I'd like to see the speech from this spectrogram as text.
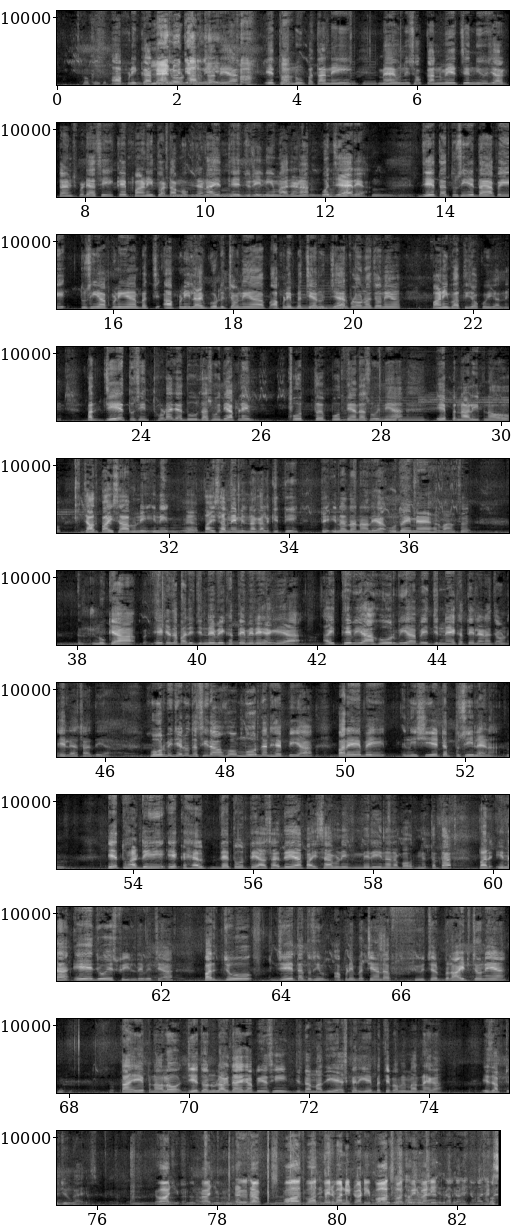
ਆਪਣੀ ਕਰਨੀ ਲੈਣ ਨੂੰ ਤਿਆਰ ਨਹੀਂ। ਆ। ਇਹ ਤੁਹਾਨੂੰ ਪਤਾ ਨਹੀਂ ਮੈਂ 1991 ਚ ਨਿਊਯਾਰਕ ਟਾਈਮਜ਼ ਪੜਿਆ ਸੀ ਕਿ ਪਾਣੀ ਤੁਹਾਡਾ ਮੁੱਕ ਜਾਣਾ ਇੱਥੇ ਯੂਰੇਨੀਅਮ ਆ ਜਾਣਾ ਉਹ ਜ਼ਹਿਰ ਆ ਜੇ ਤਾਂ ਤੁਸੀਂ ਇਦਾਂ ਆ ਵੀ ਤੁਸੀਂ ਆਪਣੀਆਂ ਬੱਚੇ ਆਪਣੀ ਲਾਈਫ ਗੁੱਡ ਚਾਹੁੰਦੇ ਆ ਆਪਣੇ ਬੱਚਿਆਂ ਨੂੰ ਜ਼ਹਿਰ ਪਿਲਾਉਣਾ ਚਾਹੁੰਦੇ ਆ ਪਾਣੀ ਬਾਤੀ ਜਾਓ ਕੋਈ ਗੱਲ ਨਹੀਂ। ਪਰ ਜੇ ਤੁਸੀਂ ਥੋੜਾ ਜਿਹਾ ਦੂਰ ਦਾ ਸੋਚਦੇ ਆ ਆਪਣੇ ਪੁੱਤ ਪੋਤਿਆਂ ਦਾ ਸੋਚਦੇ ਆ ਇਹ ਪ੍ਰਣਾਲੀ ਅਪਣਾਓ। ਜਦ ਭਾਈ ਸਾਹਿਬ ਨੇ ਇਨੀ ਭਾਈ ਸਾਹਿਬ ਨੇ ਮੇਰੇ ਨਾਲ ਗੱਲ ਕੀਤੀ ਤੇ ਇਹਨਾਂ ਦਾ ਨਾਂ ਲਿਆ ਉਦੋਂ ਹੀ ਮੈਂ ਹਰਵੰਸ ਨੂੰ ਕਿਹਾ ਇਹ ਕਹਿੰਦਾ ਭਾਜੀ ਜਿੰਨੇ ਵੀ ਖੱਤੇ ਮੇਰੇ ਹੈਗੇ ਆ ਇੱਥੇ ਵੀ ਆ ਹੋਰ ਵੀ ਆ ਵੀ ਜਿੰਨੇ ਖੱਤੇ ਲੈਣਾ ਚਾਹਣ ਇਹ ਲੈ ਸਕਦੇ ਆ। ਹੋਰ ਵੀ ਜਿਹਨੂੰ ਦਸੀਦਾ ਉਹ ਮੋਰ ਦੈਨ ਹੈਪੀ ਆ ਪਰ ਇਹ ਬਈ ਇਨੀਸ਼ੀਏਟਿਵ ਤੁਸੀਂ ਲੈਣਾ। ਇਹ ਤੁਹਾਡੀ ਇੱਕ ਹੈਲਪ ਦੇ ਤੌਰ ਤੇ ਆ ਸਕਦੇ ਆ। ਭਾਈ ਸਾਹਿਬ ਨੇ ਮੇਰੀ ਇਹਨਾਂ ਨਾਲ ਬਹੁਤ ਮਿੱਤਰਤਾ ਪਰ ਇਹਨਾਂ ਇਹ ਜੋ ਇਸ ਫੀਲਡ ਦੇ ਵਿੱਚ ਆ ਪਰ ਜੋ ਜੇ ਤਾਂ ਤੁਸੀਂ ਆਪਣੇ ਬੱਚਿਆਂ ਦਾ ਫਿਊਚਰ ਬ੍ਰਾਈਟ ਚਾਹੁੰਦੇ ਆ ਤਾਂ ਇਹ ਅਪਣਾ ਲਓ। ਜੇ ਤੁਹਾਨੂੰ ਲੱਗਦਾ ਹੈਗਾ ਵੀ ਅਸੀਂ ਜਿੱਦਾਂ ਮਰਜ਼ੀ ਐਸ਼ ਕਰੀਏ, ਬੱਚੇ ਭਾਵੇਂ ਮਰਨ ਹੈਗਾ is up to you guys ਵਾਹ ਜੀ ਵਾਹ ਜੀ ਸੰਧੂ ਸਾਹਿਬ ਬਹੁਤ ਬਹੁਤ ਮਿਹਰਬਾਨੀ, ਤੁਹਾਡੀ ਬਹੁਤ ਬਹੁਤ ਮਿਹਰਬਾਨੀ।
